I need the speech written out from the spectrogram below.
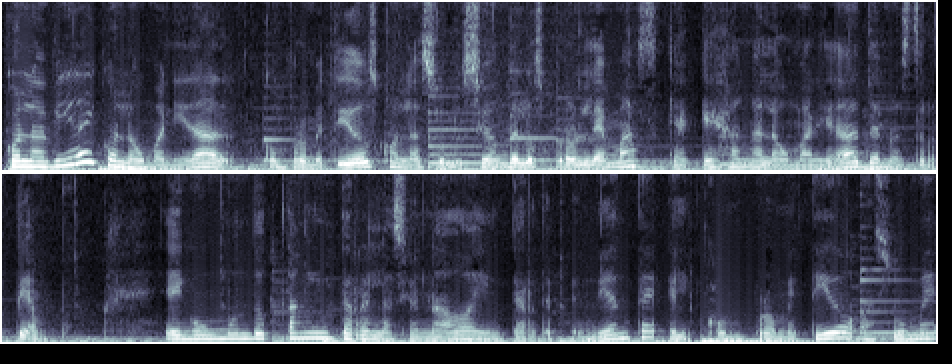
con la vida y con la humanidad, comprometidos con la solución de los problemas que aquejan a la humanidad de nuestro tiempo. En un mundo tan interrelacionado e interdependiente, el comprometido asume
